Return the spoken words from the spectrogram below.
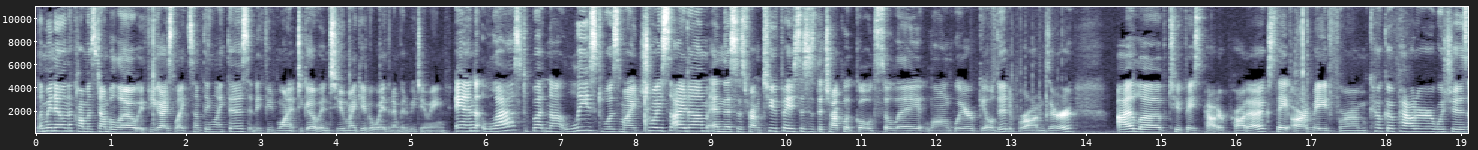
let me know in the comments down below if you guys like something like this and if you'd want it to go into my giveaway that I'm going to be doing. And last but not least was my choice item. And this is from Too Faced. This is the Chocolate Gold Soleil Longwear Gilded Bronzer. I love Too Faced powder products. They are made from cocoa powder, which is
